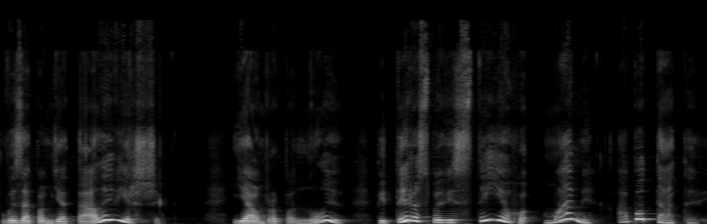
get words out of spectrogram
Ви запам'ятали віршик? Я вам пропоную піти розповісти його мамі або татові.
